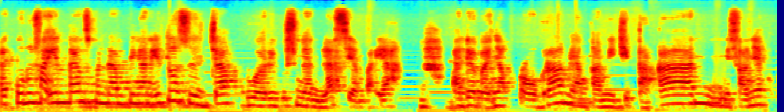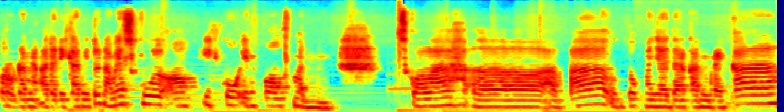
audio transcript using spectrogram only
Ekunusa intens pendampingan itu sejak 2019 ya Mbak ya. Hmm. Ada banyak program yang kami ciptakan, misalnya program yang ada di kami itu namanya School of Eco Involvement sekolah uh, apa untuk menyadarkan mereka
